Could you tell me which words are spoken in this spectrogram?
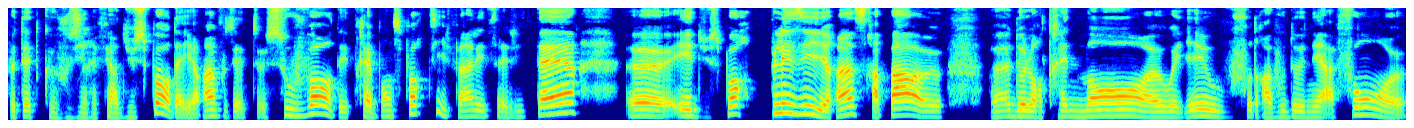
peut-être que vous irez faire du sport d'ailleurs, hein, vous êtes souvent des très bons sportifs hein, les Sagittaires, et du sport plaisir, hein, ce sera pas de l'entraînement, vous voyez, où il faudra vous donner à fond,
